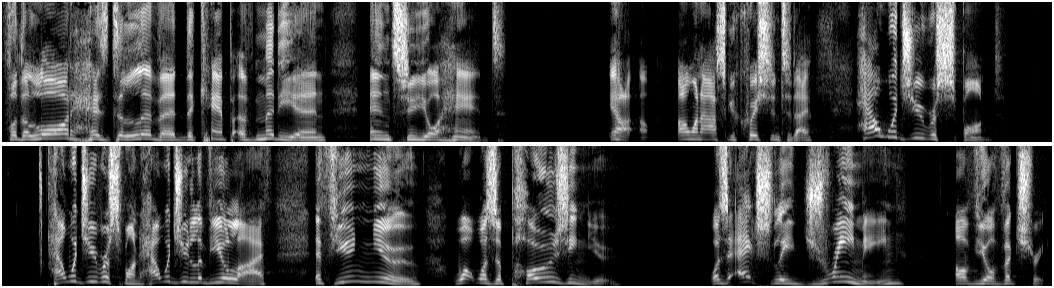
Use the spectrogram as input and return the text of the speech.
for the Lord has delivered the camp of Midian into your hand. Yeah, I want to ask a question today. How would you respond? How would you respond? How would you live your life if you knew what was opposing you was actually dreaming of your victory?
